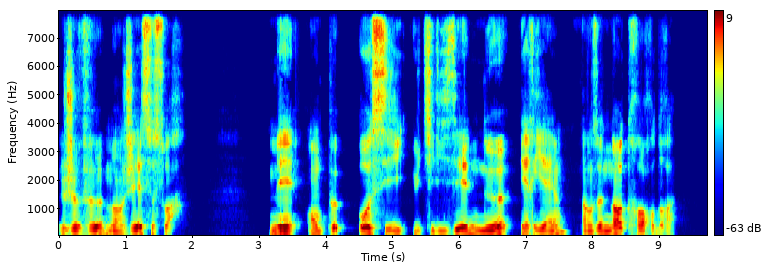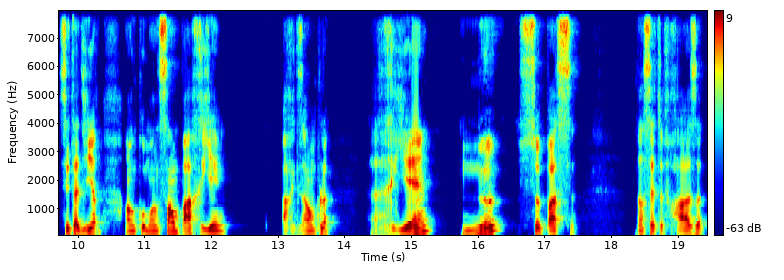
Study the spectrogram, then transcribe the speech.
je veux manger ce soir. Mais on peut aussi utiliser ne et rien dans un autre ordre, c'est-à-dire en commençant par rien. Par exemple, rien ne se passe. Dans cette phrase,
